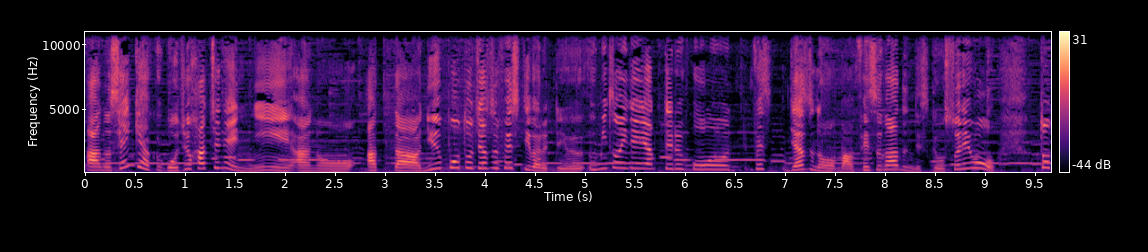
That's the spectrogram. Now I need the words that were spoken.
あの、1958年に、あの、あったニューポートジャズフェスティバルっていう海沿いでやってる、こう、フェス、ジャズの、まあ、フェスがあるんですけど、それを撮っ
